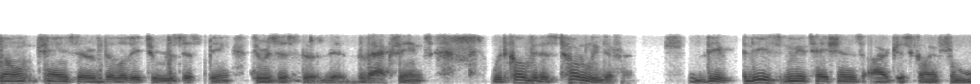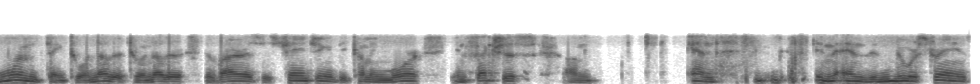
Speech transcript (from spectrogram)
don't change their ability to resist being to resist the, the, the vaccines. With COVID, it's totally different the, these mutations are just going from one thing to another to another. The virus is changing, becoming more infectious. Um, and and the newer strains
